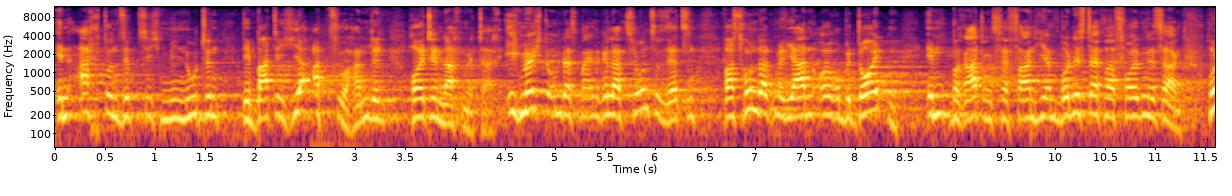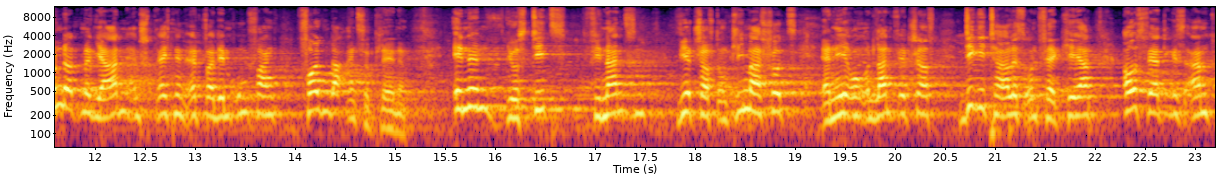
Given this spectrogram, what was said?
in 78 Minuten Debatte hier abzuhandeln, heute Nachmittag. Ich möchte, um das mal in Relation zu setzen, was 100 Milliarden Euro bedeuten im Beratungsverfahren hier im Bundestag, mal Folgendes sagen. 100 Milliarden entsprechen in etwa dem Umfang folgender Einzelpläne. Innen-, Justiz-, Finanzen-, Wirtschaft und Klimaschutz, Ernährung und Landwirtschaft, Digitales und Verkehr, Auswärtiges Amt,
